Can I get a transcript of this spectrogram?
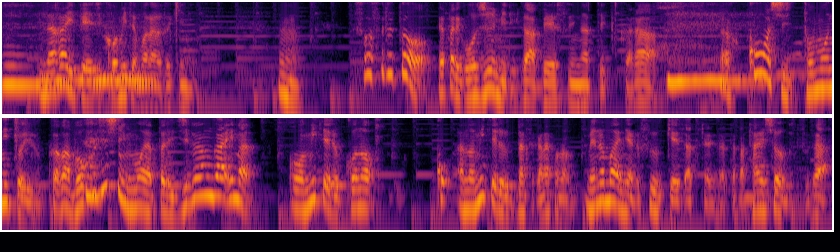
うん長いページこう見てもらう時に。うん。そうすると、やっぱり50ミリがベースになっていくから、だから講師ともにというか、まあ、僕自身もやっぱり自分が今こう見てるこのこあの見てるなんていうかなこの目の前にある風景だったりだとか対象物が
